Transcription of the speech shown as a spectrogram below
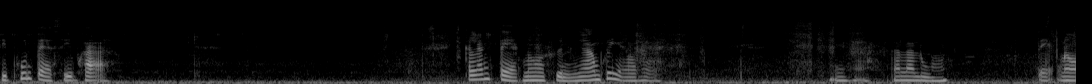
สิบพุ่นแปดสิบค่ะกำลังแตกนอขึ้นงามขึ้นอย่างค่ะนี่ค่ะแต่ละหลุม แตกนอ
